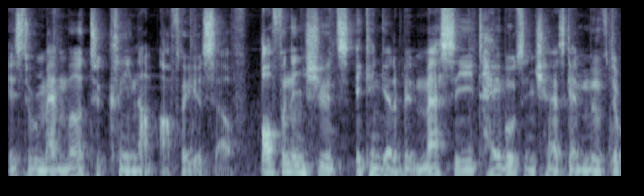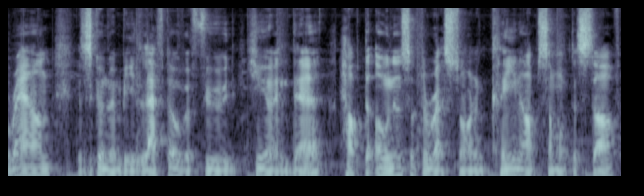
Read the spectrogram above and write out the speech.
is to remember to clean up after yourself. Often in shoots, it can get a bit messy, tables and chairs get moved around, there's gonna be leftover food here and there. Help the owners of the restaurant clean up some of the stuff.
